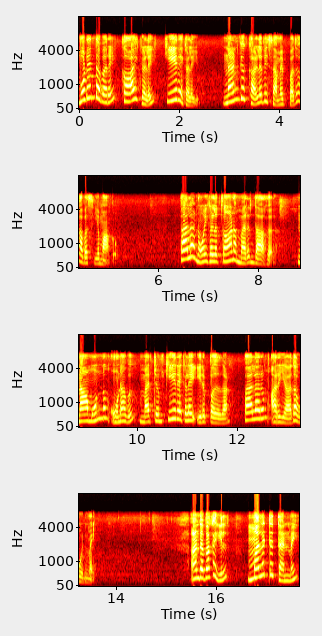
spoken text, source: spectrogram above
முடிந்தவரை காய்களை கீரைகளையும் நன்கு கழுவி சமைப்பது அவசியமாகும். பல நோய்களுக்கான மருந்தாக நாம் உண்ணும் உணவு மற்றும் கீரைகளை இருப்பதுதான் பலரும் அறியாத உண்மை. அந்த வகையில் மலட்டுத்தன்மை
